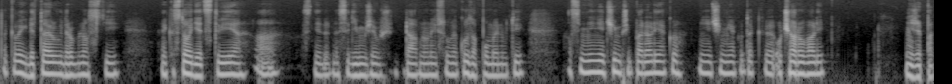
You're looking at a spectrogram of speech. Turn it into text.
takových detailů, drobností, jako z toho dětství a, a vlastně dnes se divím, že už dávno nejsou jako zapomenuty. Asi mě něčím připadali jako, něčím jako tak eh, očarovali, že pak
